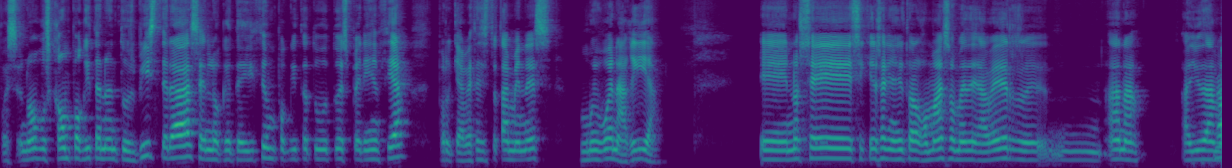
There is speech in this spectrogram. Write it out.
pues no busca un poquito en tus vísceras, en lo que te dice un poquito tu, tu experiencia, porque a veces esto también es muy buena guía. Eh, no sé si quieres añadir algo más o me de, a ver, eh, Ana, ayúdame.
